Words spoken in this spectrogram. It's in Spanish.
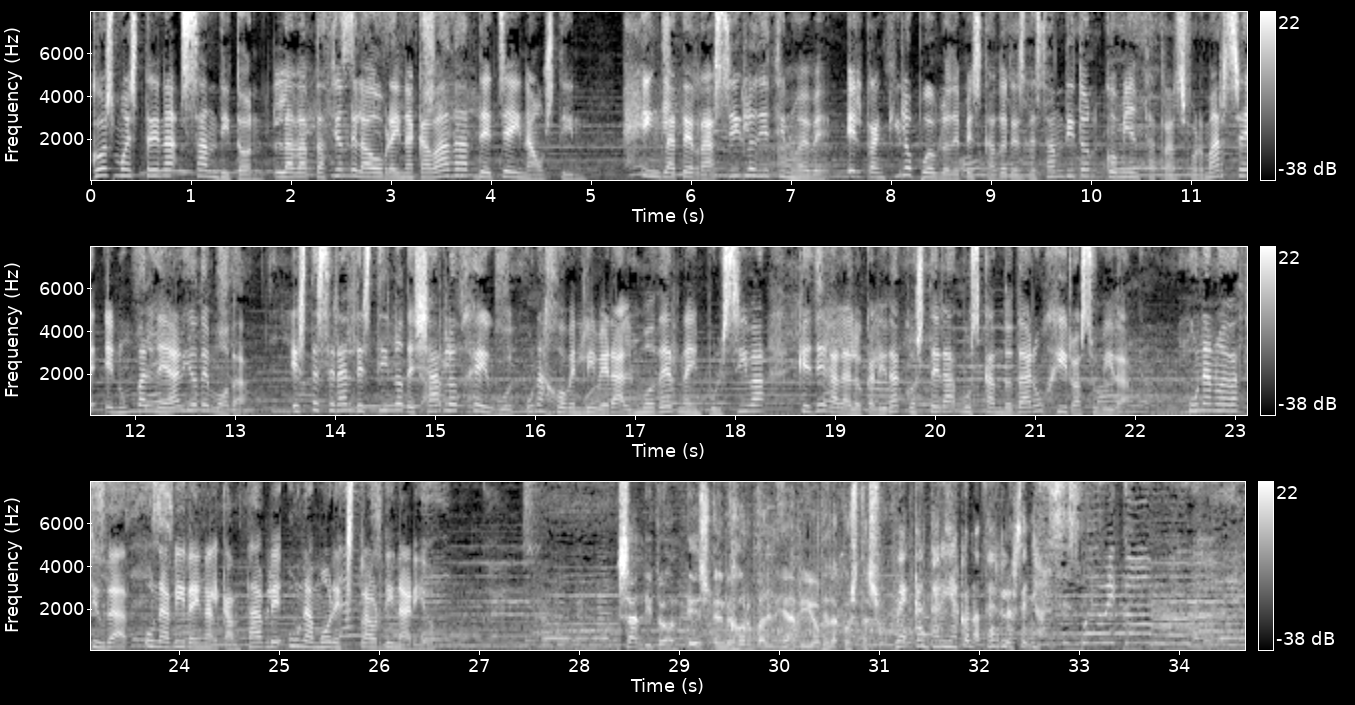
Cosmo estrena Sanditon, la adaptación de la obra inacabada de Jane Austen. Inglaterra, siglo XIX. El tranquilo pueblo de pescadores de Sanditon comienza a transformarse en un balneario de moda. Este será el destino de Charlotte Haywood, una joven liberal, moderna e impulsiva que llega a la localidad costera buscando dar un giro a su vida. Una nueva ciudad, una vida inalcanzable, un amor extraordinario. Sanditon es el mejor balneario de la costa sur. Me encantaría conocerlo, señor.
